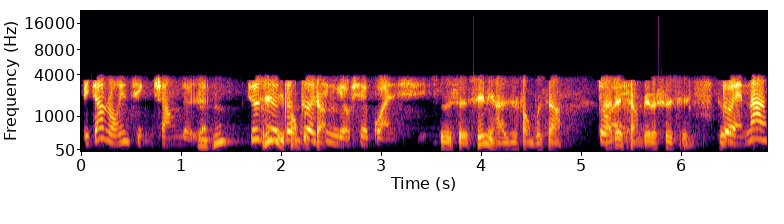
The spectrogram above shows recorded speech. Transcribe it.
比较容易紧张的人，嗯、就是跟个性有些关系，是不是？心里还是放不下，还在想别的事情。对，对，那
